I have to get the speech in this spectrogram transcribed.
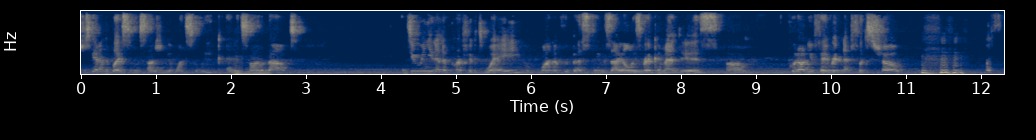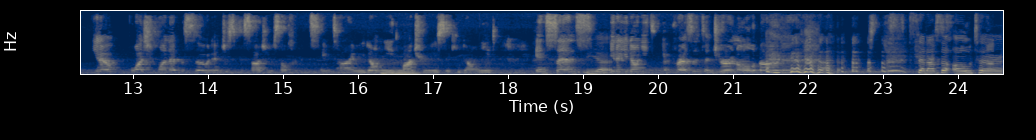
Just get in the place of massaging it once a week. And it's not Mhm. about doing it in a perfect way. One of the best things I always recommend is um, put on your favorite Netflix show. You know, watch one episode and just massage yourself at the same time. You don't need Mhm. mantra music. You don't need incense. Yeah. You know, you don't need to be present and journal about it. Set up the altar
